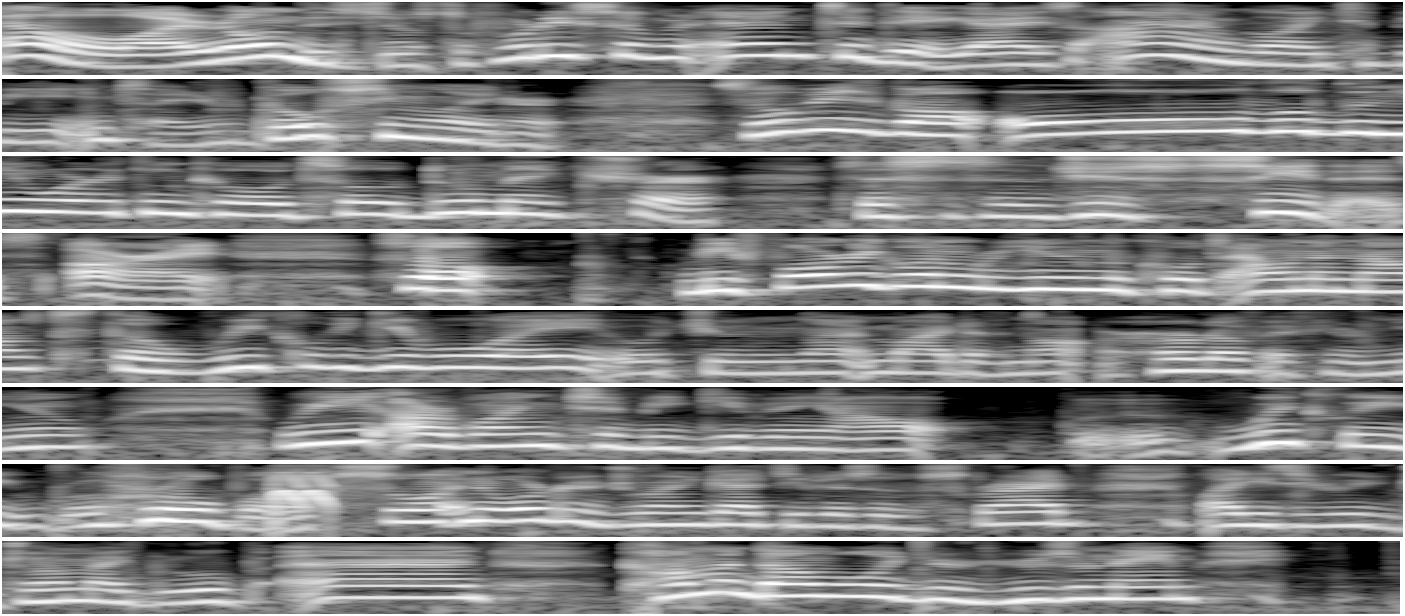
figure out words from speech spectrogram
Hello everyone, this is Joseph47 and today guys I am going to be inside of Ghost Simulator. So we've got all of the new working codes so do make sure to just see this. Alright, so before we go and reading the codes I want to announce the weekly giveaway which you might have not heard of if you're new. We are going to be giving out uh, weekly Robux. So in order to join, guys, you have to subscribe, like if you join my group, and comment down below your username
